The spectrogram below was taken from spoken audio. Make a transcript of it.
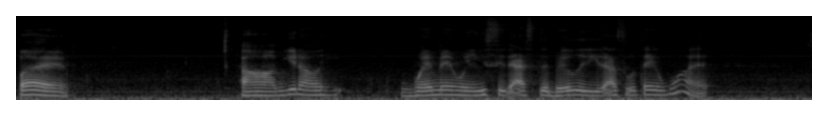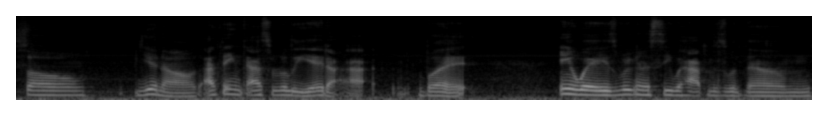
but um, you know, women when you see that stability, that's what they want. So you know, I think that's really it. I, but anyways, we're gonna see what happens with them.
